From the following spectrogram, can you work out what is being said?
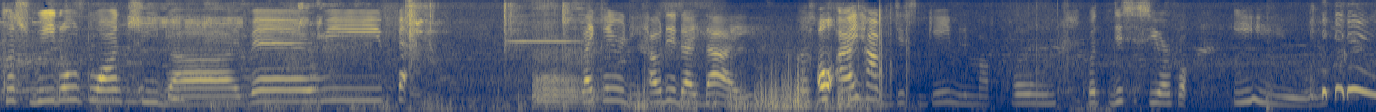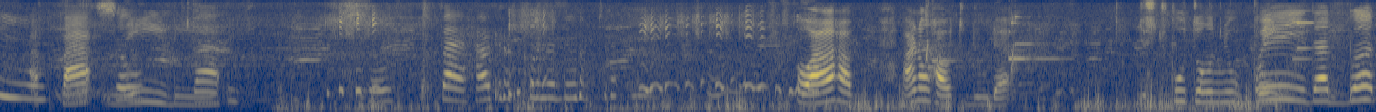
because we don't want to die very fast. Like Clarity, how did I die? Oh, I have this game in my phone, but this is your phone. Ew, a fat So lady. fat. so fat. How I gonna do it? Oh, I have, I know how to do that. Just put on your brain. Wait, that butt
